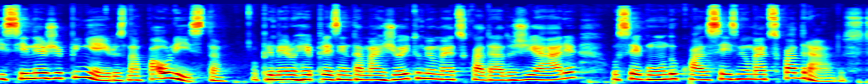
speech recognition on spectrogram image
e Synergy Pinheiros, na Paulista. O primeiro representa mais de 8 mil metros quadrados de área, o segundo, quase 6 mil metros quadrados.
